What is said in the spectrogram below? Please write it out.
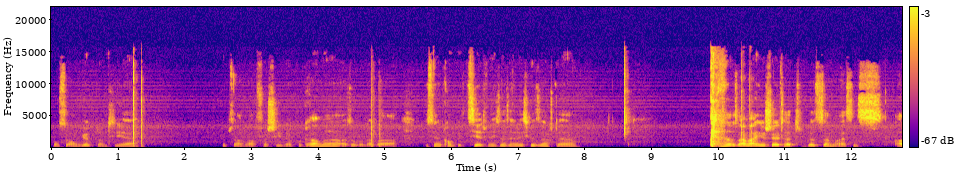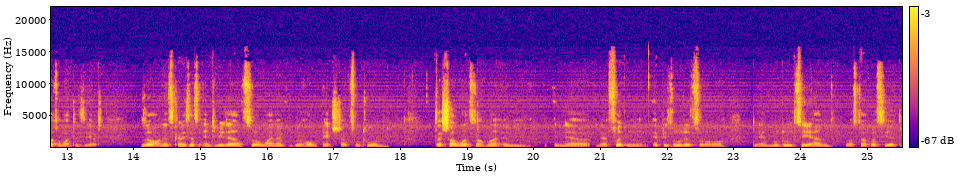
Funktionen gibt. Und hier gibt es auch noch verschiedene Programme, also wunderbar. Bisschen kompliziert, finde ich das ehrlich gesagt. Da es einmal eingestellt hat, wird es dann meistens automatisiert. So, und jetzt kann ich das entweder zu meiner Google Homepage dazu tun. Das schauen wir uns nochmal in der, der vierten Episode zu dem Modul C an, was da passiert.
